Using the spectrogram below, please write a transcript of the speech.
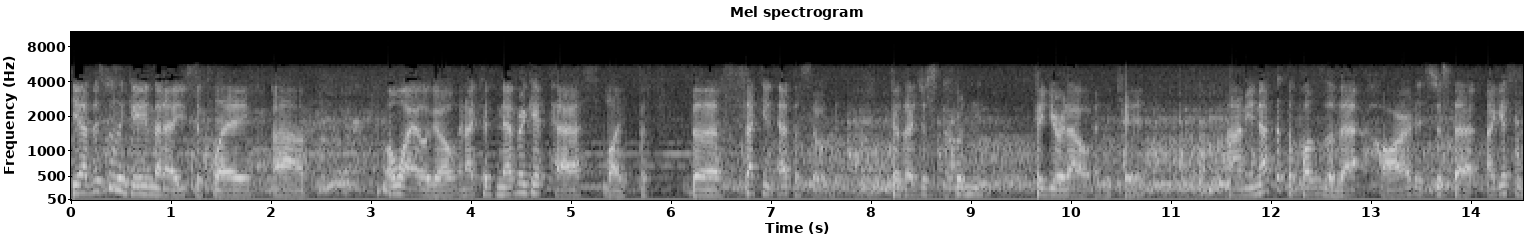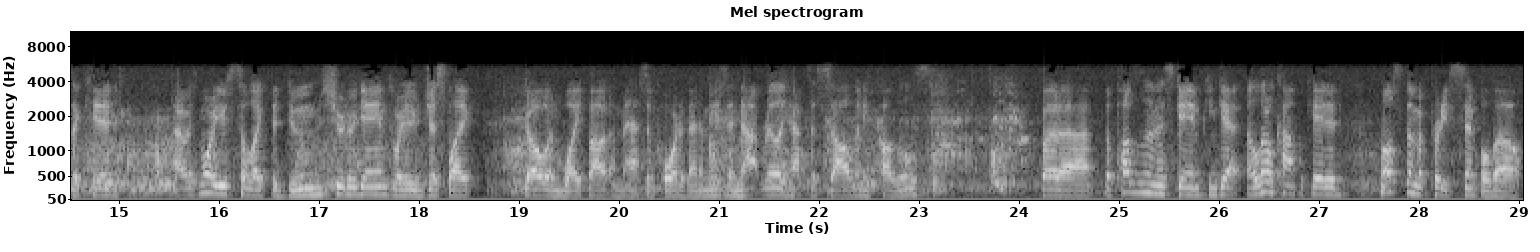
yeah, this was a game that I used to play uh, a while ago, and I could never get past like the the second episode because I just couldn't figure it out as a kid. I mean, not that the puzzles are that hard. It's just that I guess as a kid, I was more used to like the Doom shooter games where you just like go and wipe out a massive horde of enemies and not really have to solve any puzzles. But uh, the puzzles in this game can get a little complicated. Most of them are pretty simple though.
